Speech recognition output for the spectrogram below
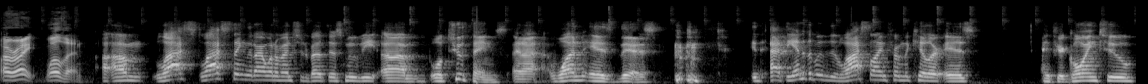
All right. Well then. Um, last last thing that I want to mention about this movie, um, well, two things, and I, one is this: at the end of the movie, the last line from the killer is, "If you're going to,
